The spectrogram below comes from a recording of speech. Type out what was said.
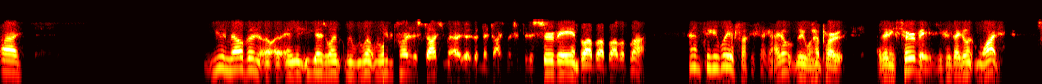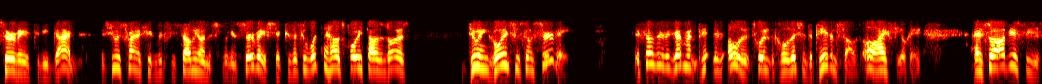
uh, you and Melvin, uh, and you guys want we want, want to be part of this document, uh, the document, for the survey, and blah blah blah blah blah. And I'm thinking, wait a fucking second, I don't really want to part of any surveys because I don't want surveys to be done. And she was trying to convince me, sell me on this freaking survey shit because I said, what the hell is forty thousand dollars doing going through some survey? It sounds like the government. Pay, oh, it's going to the coalition to pay themselves. Oh, I see. Okay. And so obviously it's,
